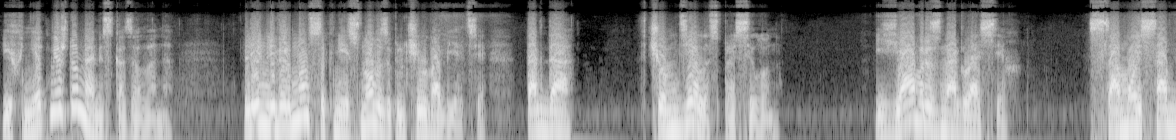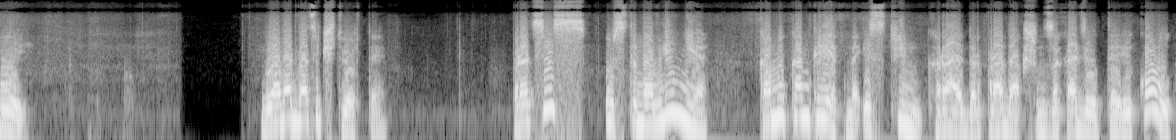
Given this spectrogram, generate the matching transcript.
«Их нет между нами», — сказала она. Линли вернулся к ней и снова заключил в объятия. «Тогда в чем дело?» — спросил он. «Я в разногласиях. С самой собой». Глава 24. Процесс установления, кому конкретно из King Rider Production заходил Терри Коул,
